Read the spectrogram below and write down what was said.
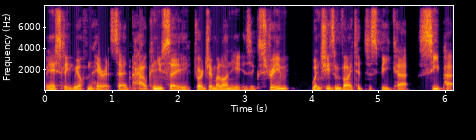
In Italy, we often hear it said, how can you say Giorgia Meloni is extreme when she's invited to speak at CPAC,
